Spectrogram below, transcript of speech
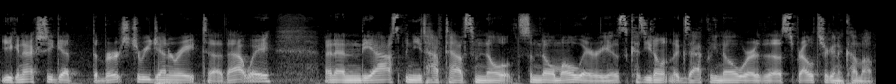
you can actually get the birch to regenerate uh, that way. And then the aspen, you'd have to have some no some no mow areas because you don't exactly know where the sprouts are going to come up,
